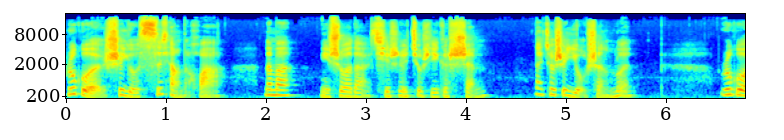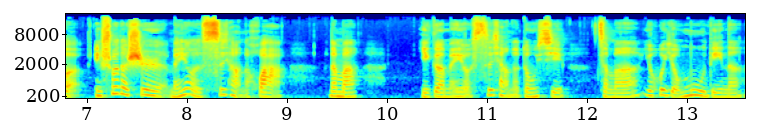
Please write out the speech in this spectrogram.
如果是有思想的话，那么你说的其实就是一个神，那就是有神论。如果你说的是没有思想的话，那么一个没有思想的东西怎么又会有目的呢？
